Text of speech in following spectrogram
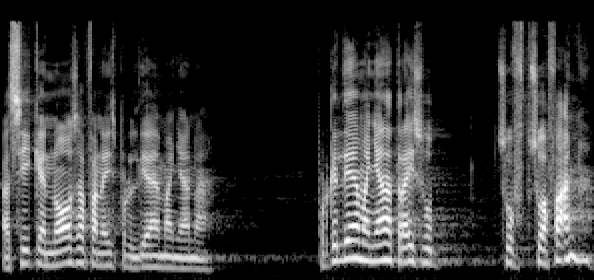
así que no os afanéis por el día de mañana. Porque el día de mañana trae su, su, su afán.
